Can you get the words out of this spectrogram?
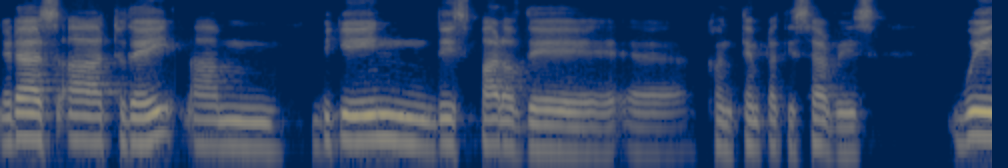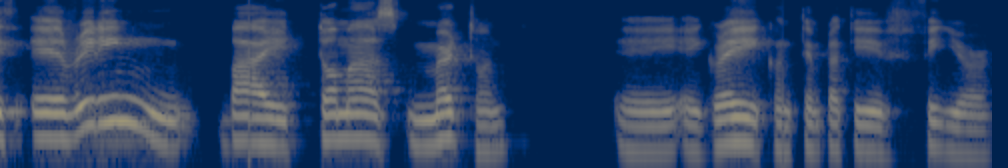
let us uh, today um, begin this part of the uh, contemplative service with a reading by Thomas Merton, a, a great contemplative figure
